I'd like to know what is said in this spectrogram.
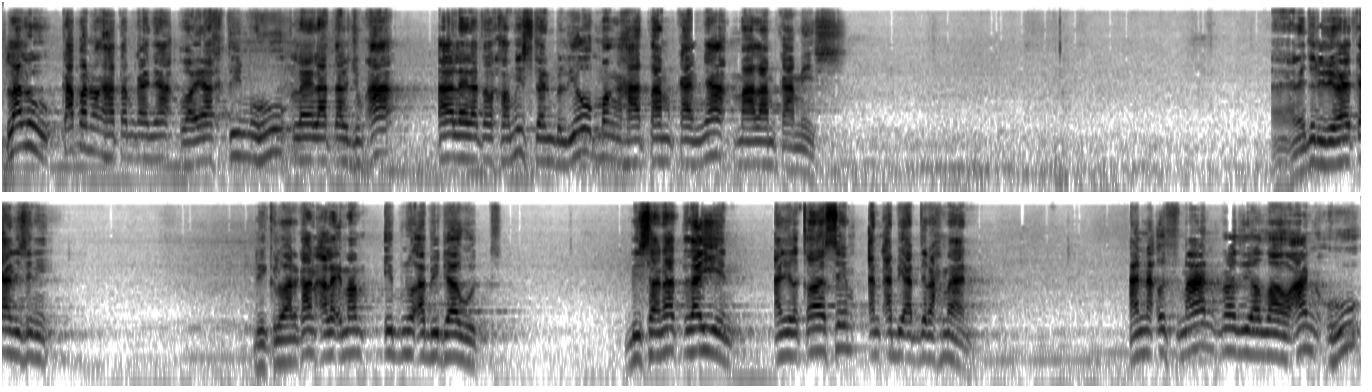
Lalu kapan menghatamkannya? Wa yakhtimuhu lailatal Jum'ah, lailatul Khamis dan beliau menghatamkannya malam Kamis. Nah, itu diriwayatkan di sini. Dikeluarkan oleh Imam Ibnu Abi Dawud. Bisanat lain Anil Qasim an Abi Abdurrahman. Anna Uthman radhiyallahu anhu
